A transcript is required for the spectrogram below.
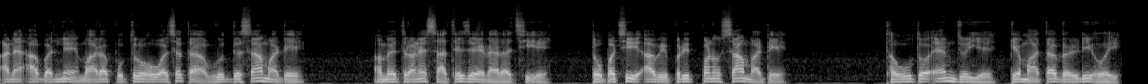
અને આ બંને મારા પુત્રો હોવા છતાં વૃદ્ધ શા માટે? અમે ત્રણે સાથે જ રહેનારા છીએ, તો પછી આ વિપરીતપણું શા માટે? થવું તો એમ જોઈએ કે માતા ગરડી હોય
